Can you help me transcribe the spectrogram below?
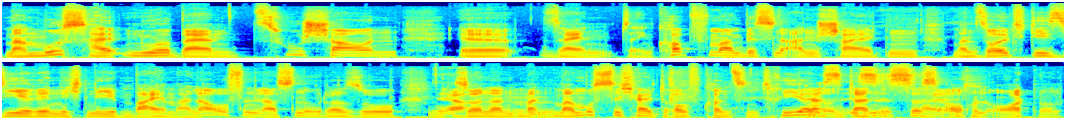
Man muss halt nur beim Zuschauen äh, sein, seinen Kopf mal ein bisschen anschalten. Man sollte die Serie nicht nebenbei mal laufen lassen oder so, ja. sondern man, mhm. man, muss sich halt darauf konzentrieren das und dann ist, ist das halt. auch in Ordnung.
